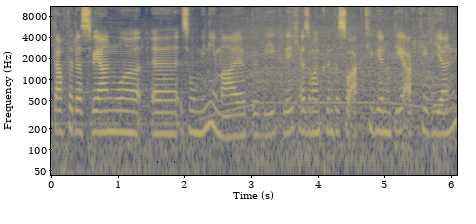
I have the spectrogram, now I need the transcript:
Ich dachte, das wäre nur äh, so minimal beweglich. Also man könnte es so aktivieren und deaktivieren.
